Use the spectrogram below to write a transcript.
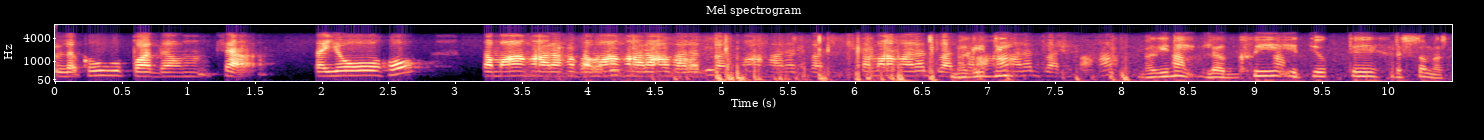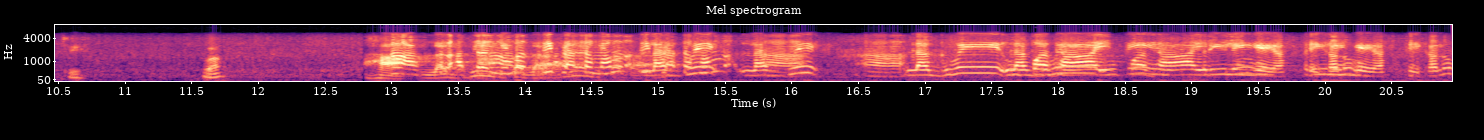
लघुपदं च तयोः समाहारः भगिनि लघ्वी इत्युक्ते ह्रस्वमस्ति वा? लघ्वी उपधा इति स्त्रीलिङ्गे अस्ति खलु।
